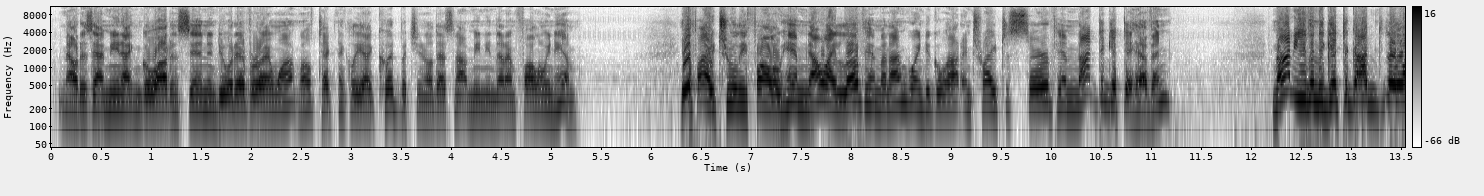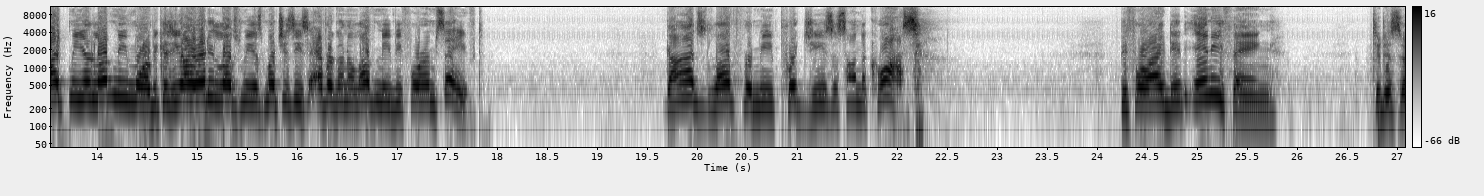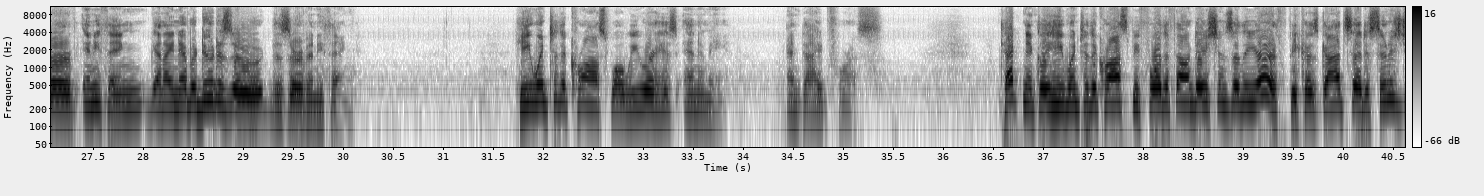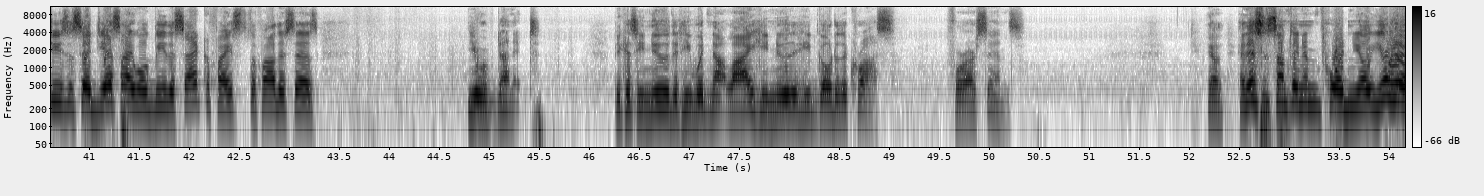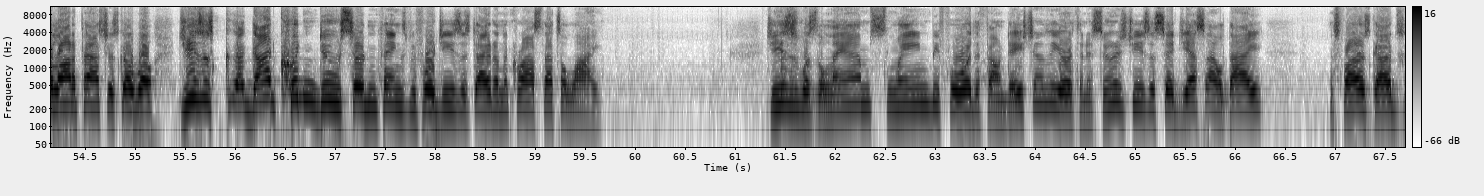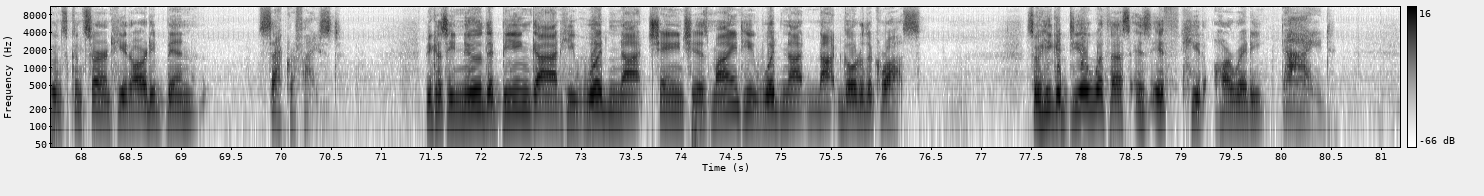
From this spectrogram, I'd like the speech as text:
Now, does that mean I can go out and sin and do whatever I want? Well, technically I could, but you know that's not meaning that I'm following Him. If I truly follow Him, now I love Him and I'm going to go out and try to serve Him, not to get to heaven, not even to get to God to like me or love me more, because He already loves me as much as He's ever going to love me before I'm saved. God's love for me put Jesus on the cross before I did anything to deserve anything, and I never do deserve, anything. He went to the cross while we were his enemy and died for us. Technically, he went to the cross before the foundations of the earth because God said, as soon as Jesus said, Yes, I will be the sacrifice, the Father says, You have done it. Because he knew that he would not lie, he knew that he'd go to the cross for our sins. You know, and this is something important. You'll, you'll hear a lot of pastors go, Well, Jesus, God couldn't do certain things before Jesus died on the cross. That's a lie. Jesus was the lamb slain before the foundation of the earth, and as soon as Jesus said, Yes, I'll die, as far as God was concerned, he had already been sacrificed. Because he knew that being God, he would not change his mind, he would not not go to the cross. So he could deal with us as if he had already died.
